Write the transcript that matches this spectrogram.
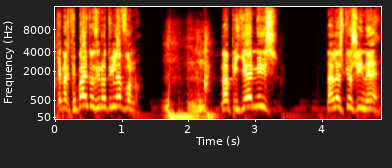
Και να χτυπάει το θηροτηλέφωνο. Να πηγαίνεις, να λες ποιος είναι.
